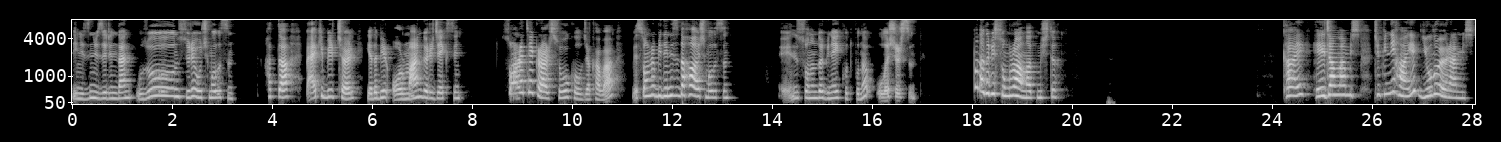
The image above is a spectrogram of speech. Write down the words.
Denizin üzerinden uzun süre uçmalısın. Hatta belki bir çöl ya da bir orman göreceksin. Sonra tekrar soğuk olacak hava ve sonra bir denizi daha aşmalısın. En sonunda Güney Kutbu'na ulaşırsın. Bana da bir sumru anlatmıştı. Kay heyecanlanmış çünkü nihayet yolu öğrenmiş.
